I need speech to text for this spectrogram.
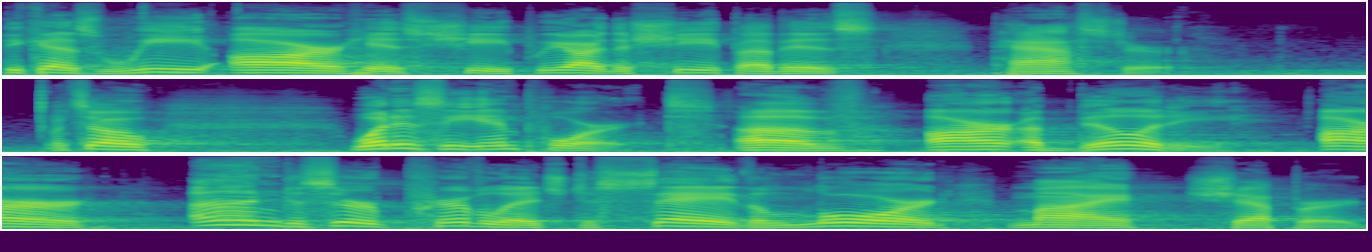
because we are his sheep. We are the sheep of his pasture. And so, what is the import of our ability, our undeserved privilege to say, The Lord my shepherd?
